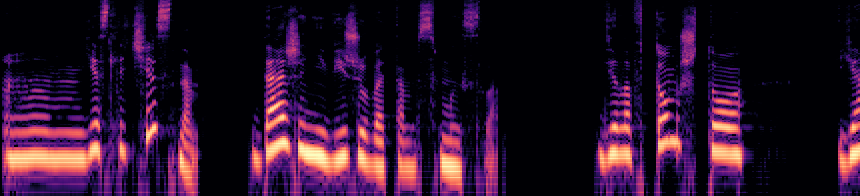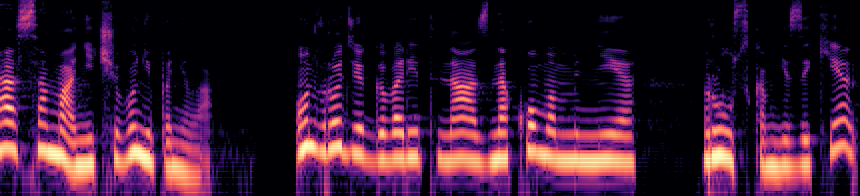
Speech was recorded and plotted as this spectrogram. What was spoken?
эм, если честно, даже не вижу в этом смысла. Дело в том, что я сама ничего не поняла. Он вроде говорит на знакомом мне русском языке,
